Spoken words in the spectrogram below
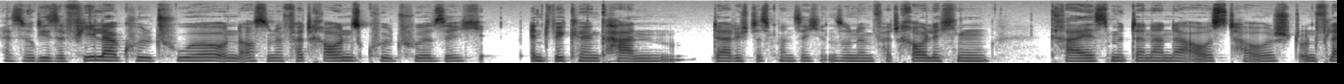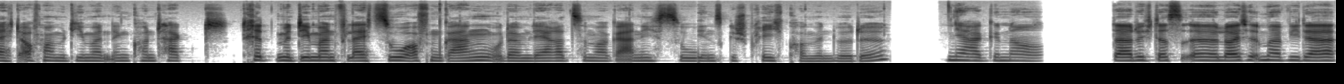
Also diese Fehlerkultur und auch so eine Vertrauenskultur sich entwickeln kann, dadurch, dass man sich in so einem vertraulichen Kreis miteinander austauscht und vielleicht auch mal mit jemandem in Kontakt tritt, mit dem man vielleicht so auf dem Gang oder im Lehrerzimmer gar nicht so ins Gespräch kommen würde. Ja, genau. Dadurch, dass äh, Leute immer wieder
